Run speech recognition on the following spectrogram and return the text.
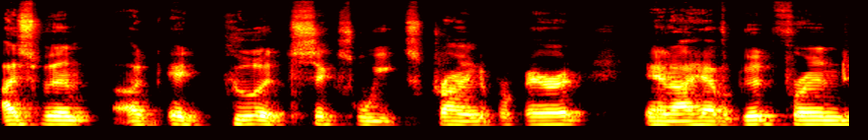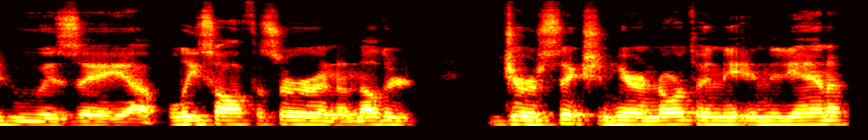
I spent a, a good six weeks trying to prepare it. And I have a good friend who is a uh, police officer in another jurisdiction here in North Indi- Indiana.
